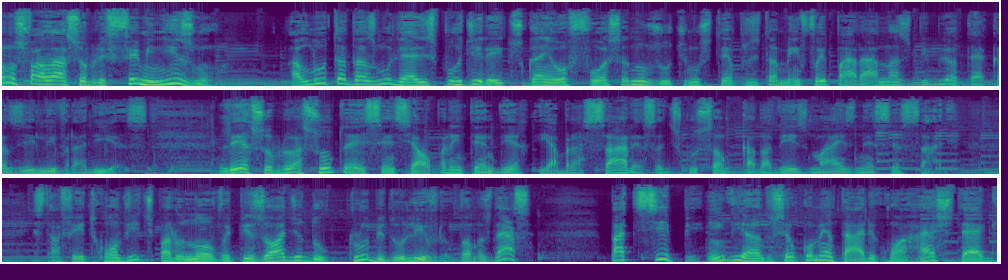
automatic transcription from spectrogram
Vamos falar sobre feminismo? A luta das mulheres por direitos ganhou força nos últimos tempos e também foi parar nas bibliotecas e livrarias. Ler sobre o assunto é essencial para entender e abraçar essa discussão cada vez mais necessária. Está feito convite para o novo episódio do Clube do Livro. Vamos nessa? Participe enviando seu comentário com a hashtag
